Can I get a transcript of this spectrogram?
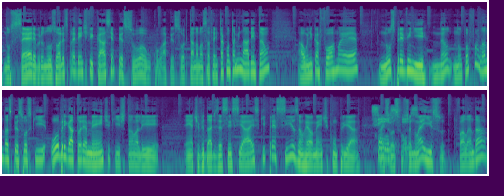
no cérebro, nos olhos, para identificar se a pessoa, a pessoa que está na nossa frente, está contaminada. Então, a única forma é nos prevenir. Não estou falando das pessoas que obrigatoriamente que estão ali em atividades essenciais que precisam realmente cumprir a, sim, as suas sim, funções. Sim. Não é isso. Falando da,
